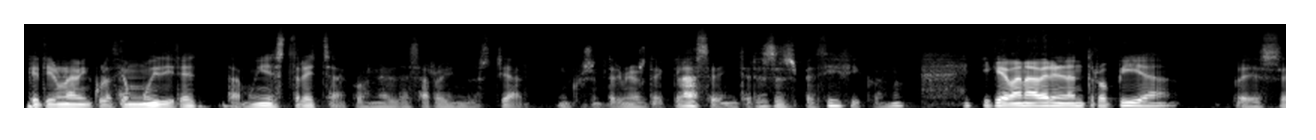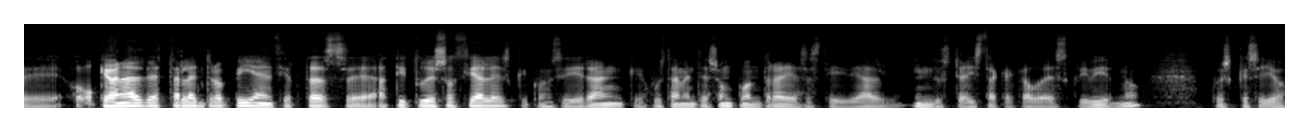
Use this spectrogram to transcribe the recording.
que tienen una vinculación muy directa, muy estrecha con el desarrollo industrial, incluso en términos de clase, de intereses específicos, ¿no? y que van a ver en la entropía pues, eh, o que van a detectar la entropía en ciertas eh, actitudes sociales que consideran que justamente son contrarias a este ideal industrialista que acabo de describir, ¿no? Pues qué sé yo,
